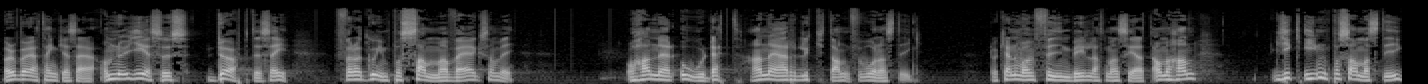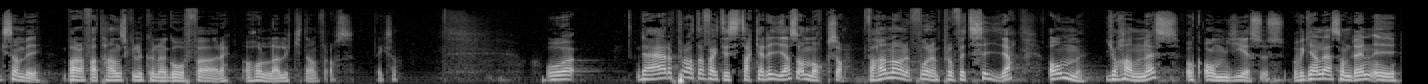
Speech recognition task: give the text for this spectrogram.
Och då börjar jag tänka så här, om nu Jesus döpte sig för att gå in på samma väg som vi, och han är ordet, han är lyktan för våran stig. Då kan det vara en fin bild att man ser att ja, men han gick in på samma stig som vi, bara för att han skulle kunna gå före och hålla lyktan för oss. Liksom. Och det här pratar faktiskt Sakarias om också, för han får en profetia om Johannes och om Jesus. Och vi kan läsa om den i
